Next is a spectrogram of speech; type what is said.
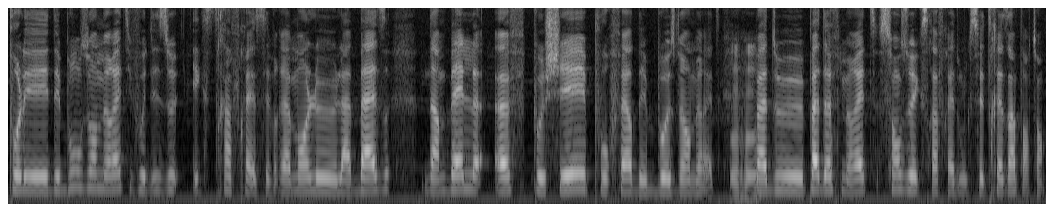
pour les, des bons œufs en meurette, il faut des œufs extra frais. C'est vraiment le, la base d'un bel œuf poché pour faire des beaux œufs en meurette. Mhm. Pas de pas d'œufs meurette sans œufs extra frais, donc c'est très important.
